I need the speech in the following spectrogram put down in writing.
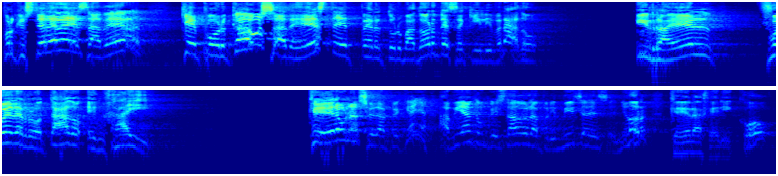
Porque usted debe de saber que por causa de este perturbador desequilibrado, Israel fue derrotado en Jai, que era una ciudad pequeña. Habían conquistado la primicia del Señor, que era Jericó.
